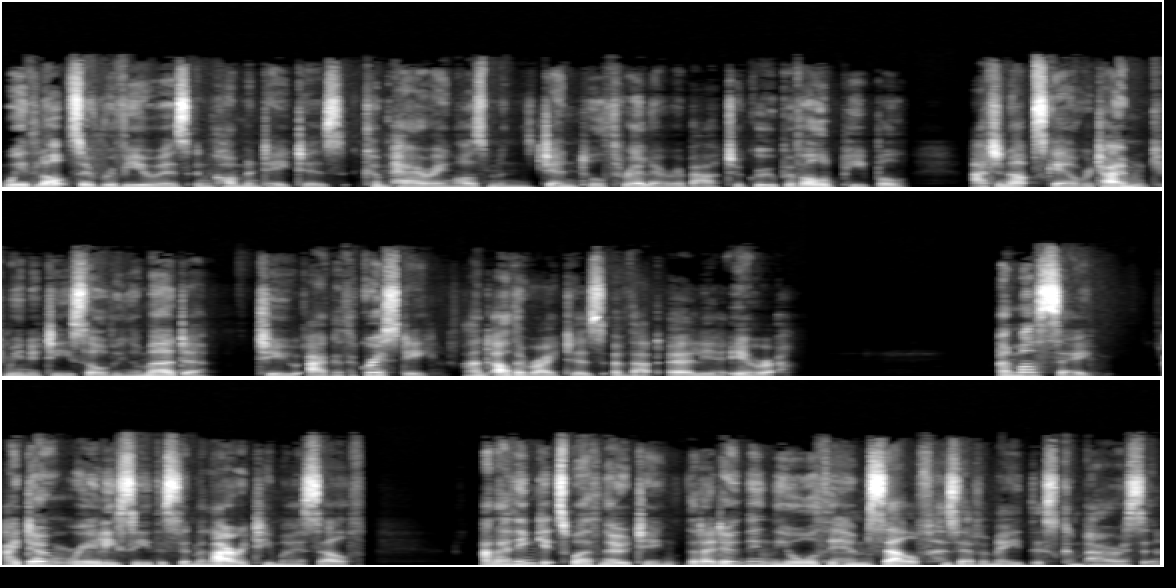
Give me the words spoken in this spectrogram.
with lots of reviewers and commentators comparing Osman's gentle thriller about a group of old people at an upscale retirement community solving a murder to Agatha Christie and other writers of that earlier era. I must say, I don't really see the similarity myself, and I think it's worth noting that I don't think the author himself has ever made this comparison.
